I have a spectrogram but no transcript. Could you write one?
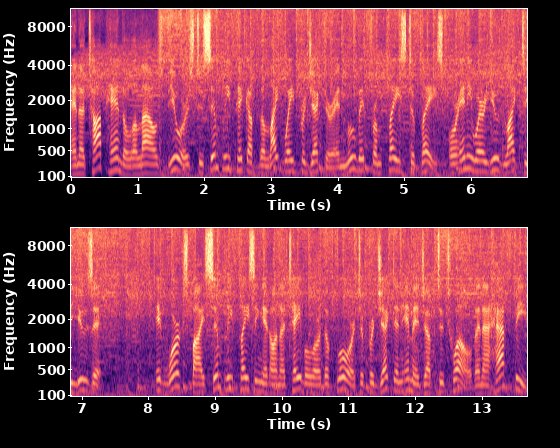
and a top handle allows viewers to simply pick up the lightweight projector and move it from place to place or anywhere you'd like to use it. It works by simply placing it on a table or the floor to project an image up to 12 and a half feet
